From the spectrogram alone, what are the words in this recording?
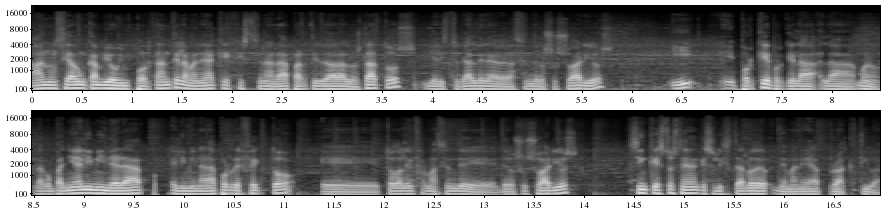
ha anunciado un cambio importante en la manera que gestionará a partir de ahora los datos y el historial de navegación de los usuarios. ¿Y, por qué? Porque la, bueno, la compañía eliminará, eliminará por defecto eh, toda la información de, los usuarios sin que estos tengan que solicitarlo de, manera proactiva.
